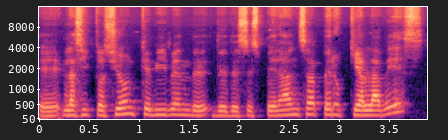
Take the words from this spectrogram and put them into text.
eh, la situación que viven de, desesperanza, pero que a la vez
